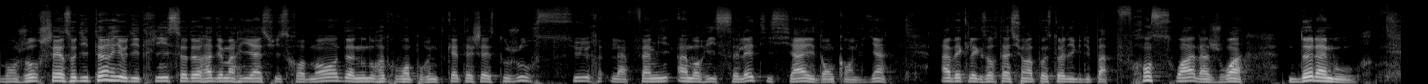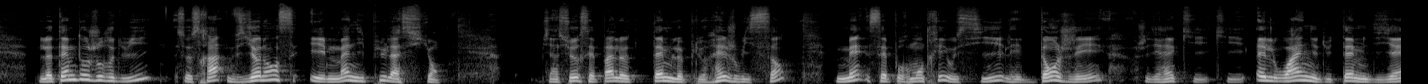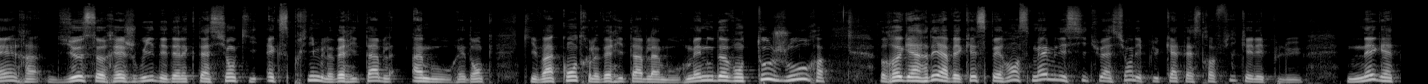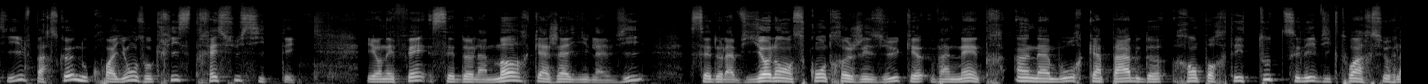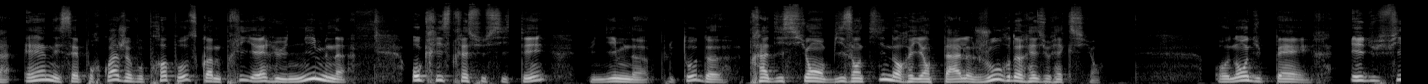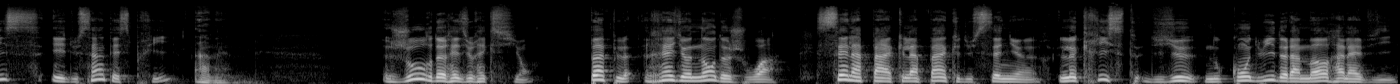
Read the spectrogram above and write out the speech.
Bonjour chers auditeurs et auditrices de Radio Maria Suisse Romande. Nous nous retrouvons pour une catéchèse toujours sur la famille Amoris Laetitia et donc en lien avec l'exhortation apostolique du pape François, la joie de l'amour. Le thème d'aujourd'hui, ce sera violence et manipulation. Bien sûr, ce n'est pas le thème le plus réjouissant, mais c'est pour montrer aussi les dangers, je dirais, qui, éloignent du thème d'hier. Dieu se réjouit des délectations qui expriment le véritable amour, et donc qui va contre le véritable amour. Mais nous devons toujours regarder avec espérance même les situations les plus catastrophiques et les plus négatives, parce que nous croyons au Christ ressuscité. Et en effet, c'est de la mort qu'a jailli la vie, c'est de la violence contre Jésus que va naître un amour capable de remporter toutes les victoires sur la haine. Et c'est pourquoi je vous propose comme prière une hymne au Christ ressuscité, une hymne plutôt de tradition byzantine orientale, jour de résurrection. Au nom du Père et du Fils et du Saint-Esprit. Amen. Jour de résurrection, peuple rayonnant de joie, c'est la Pâque, la Pâque du Seigneur. Le Christ Dieu nous conduit de la mort à la vie,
